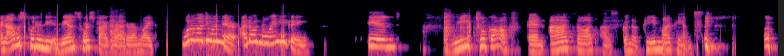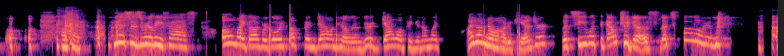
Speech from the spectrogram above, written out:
And I was put in the advanced horseback rider. I'm like, what am I doing there? I don't know anything. And we took off, and I thought I was going to pee in my pants. I was like, this is really fast. Oh my God, we're going up and downhill and we're galloping. And I'm like, I don't know how to canter. Let's see what the gaucho does. Let's follow him.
